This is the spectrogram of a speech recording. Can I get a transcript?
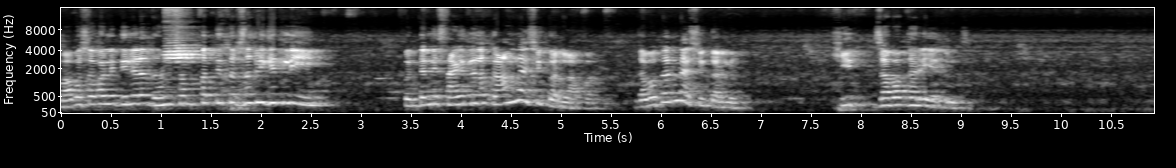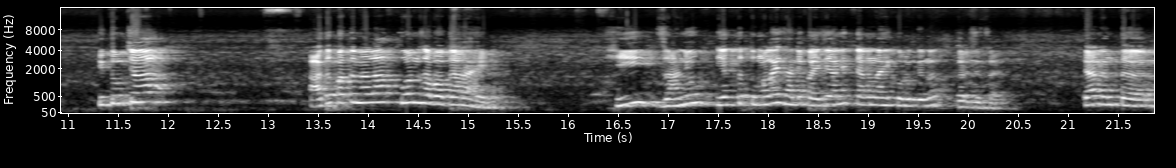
बाबासाहेबांनी दिलेलं धनसंपत्ती तर सगळी घेतली. पण त्यांनी सांगितलेलं काम नाही स्वीकारलं आपण. जबाबदारी नाही स्वीकारली. ही जबाबदारी आहे तुमची. की तुमच्या आदपतनाला कोण जबाबदार आहे? ही जाणीव एक तर तुम्हालाही झाली पाहिजे आणि त्यांनाही करून देणं गरजेचं आहे. त्यानंतर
